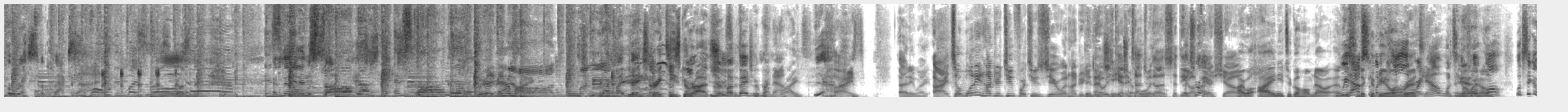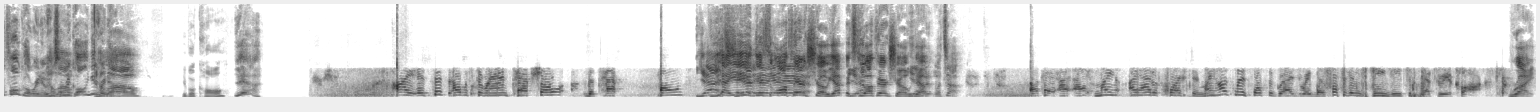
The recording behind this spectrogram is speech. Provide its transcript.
caress her backside. Disgusting. And then all of a sudden, it's just getting stronger. Where am I? You're in my You're in bedroom. Greg T's garage. You're in my bedroom right now. Christ. Yeah. All right. Anyway, all right. So 1 800 242 0100. You can always get in touch our with us at the That's Off Air right. Show. All right. Well, I need to go home now and We listen have to somebody Cavino and calling Rich. right now. Want to take on a phone way call? Let's take a phone call right now. We have somebody calling in right now. Hello? People call. Yeah. Hi, is this Elvis Duran Tap Show? The tap phone? Yes. Yeah, yeah, yeah. This is the off-air show. Yep, it's the off-air show. Yeah, Yep. What's up? Okay, I, I my I had a question. My husband is supposed to graduate, but he's supposed to get his GED today at three o'clock. Right.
